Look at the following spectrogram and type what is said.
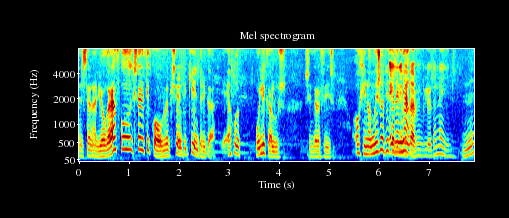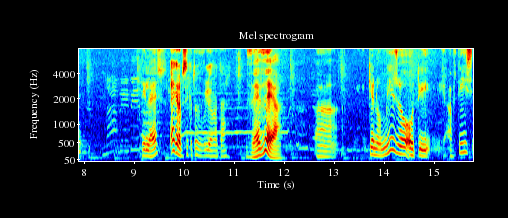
ε, σεναριογράφο εξαιρετικό, με εξαιρετική ίντριγκα. Έχουμε πολύ καλούς συγγραφείς. Όχι, νομίζω ότι ήταν Έγινε μια. μετά βιβλίο, δεν έγινε. Μμ. Τι λες; Έγραψε και το βιβλίο μετά. Βέβαια. Α, και νομίζω ότι αυτή η σ-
